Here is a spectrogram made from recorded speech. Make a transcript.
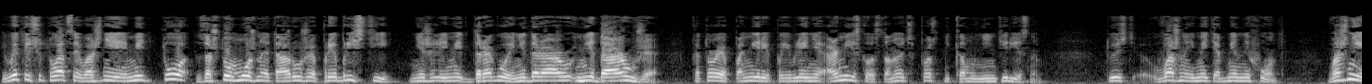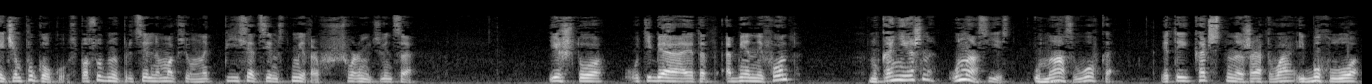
И в этой ситуации важнее иметь то, за что можно это оружие приобрести, нежели иметь дорогое недооружие, которое по мере появления армейского становится просто никому не интересным. То есть важно иметь обменный фонд. Важнее, чем пуколку, способную прицельно максимум на 50-70 метров швырнуть свинца. И что, у тебя этот обменный фонд? Ну, конечно, у нас есть. У нас, Вовка. Это и качественная жратва, и бухло.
